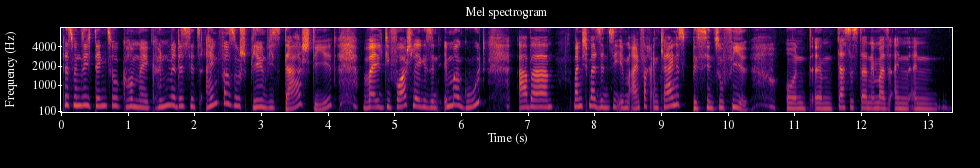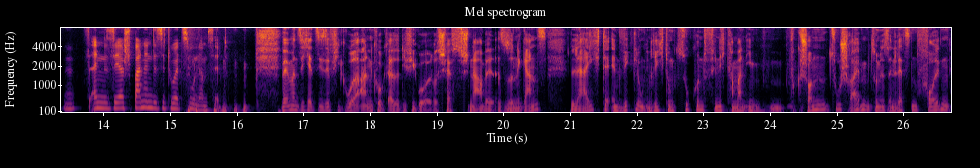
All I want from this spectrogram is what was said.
dass man sich denkt, so, komm, ey, können wir das jetzt einfach so spielen, wie es da steht? Weil die Vorschläge sind immer gut, aber manchmal sind sie eben einfach ein kleines bisschen zu viel. Und ähm, das ist dann immer ein, ein, eine sehr spannende Situation am Set. Wenn man sich jetzt diese Figur anguckt, also die Figur eures Chefs Schnabel, also so eine ganz leichte Entwicklung in Richtung Zukunft, finde ich, kann man ihm schon zuschreiben, zumindest in den letzten Folgen.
